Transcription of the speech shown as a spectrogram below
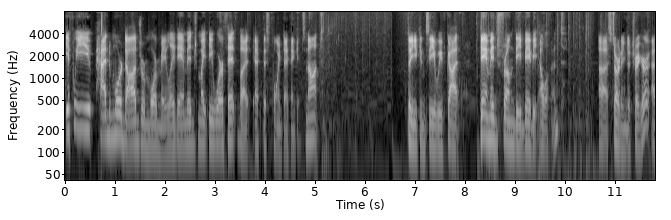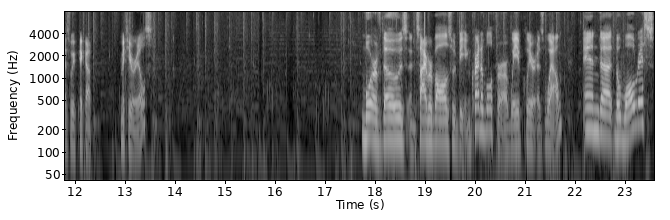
if we had more dodge or more melee damage, might be worth it, but at this point, I think it's not. So you can see we've got damage from the baby elephant uh, starting to trigger as we pick up materials. More of those and cyber balls would be incredible for our wave clear as well. And uh, the walrus,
